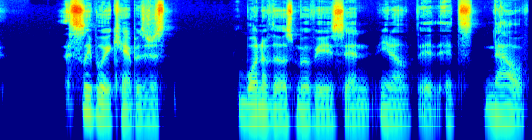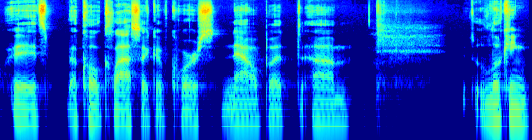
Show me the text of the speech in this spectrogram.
Sleepaway Camp is just one of those movies, and you know it, it's now it's a cult classic, of course, now. But um, looking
